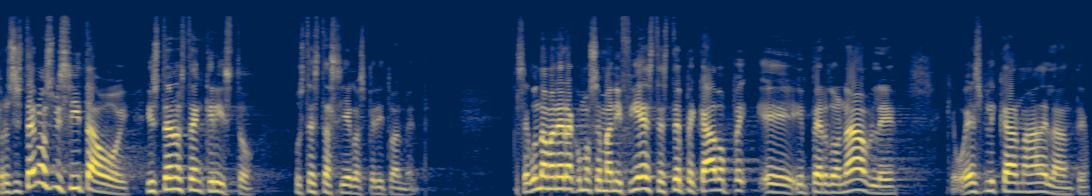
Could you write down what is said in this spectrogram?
Pero si usted nos visita hoy y usted no está en Cristo, usted está ciego espiritualmente. La segunda manera como se manifiesta este pecado eh, imperdonable, que voy a explicar más adelante,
